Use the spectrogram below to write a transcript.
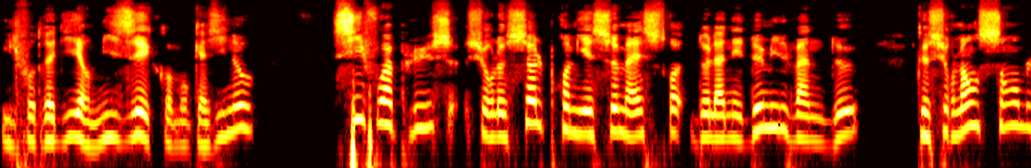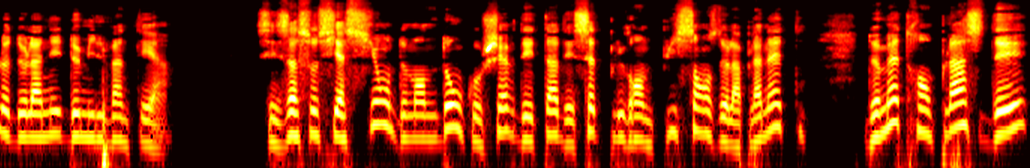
il faudrait dire misé comme au casino, six fois plus sur le seul premier semestre de l'année 2022 que sur l'ensemble de l'année 2021. Ces associations demandent donc aux chefs d'État des sept plus grandes puissances de la planète de mettre en place des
